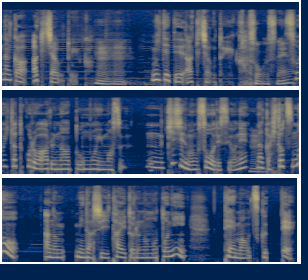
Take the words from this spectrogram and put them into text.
なんか飽きちゃうというかうん、うん。うん見てて飽きちゃうというかそうですね。そういったところはあるなと思います。うん、記事でもそうですよね、うん。なんか一つのあの見出しタイトルのもとにテーマを作って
